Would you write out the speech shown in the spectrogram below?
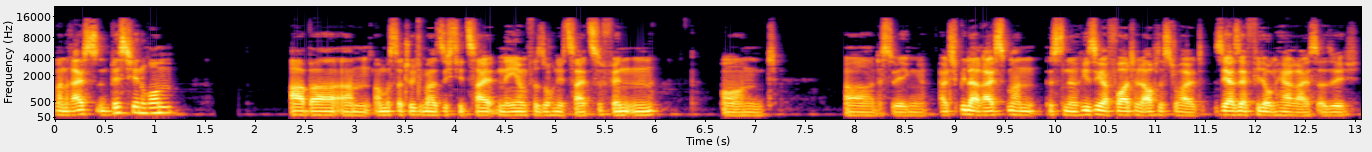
man reist ein bisschen rum, aber ähm, man muss natürlich immer sich die Zeit nehmen, versuchen die Zeit zu finden. Und äh, deswegen, als Spieler reist man, ist ein riesiger Vorteil auch, dass du halt sehr, sehr viel umherreist. Also ich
